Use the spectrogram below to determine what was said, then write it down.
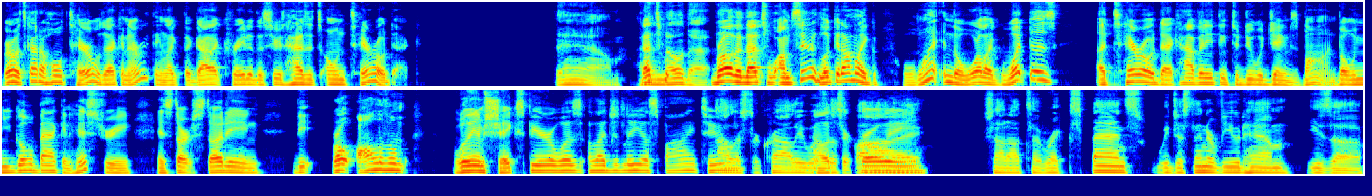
bro it's got a whole tarot deck and everything like the guy that created the series has its own tarot deck Damn, I That's didn't know that. brother that's i'm serious look at i'm like what in the world like what does a tarot deck have anything to do with james bond but when you go back in history and start studying the bro all of them william shakespeare was allegedly a spy too Aleister Crowley was Aleister a spy. Crowley. Shout out to Rick Spence. We just interviewed him. He's a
